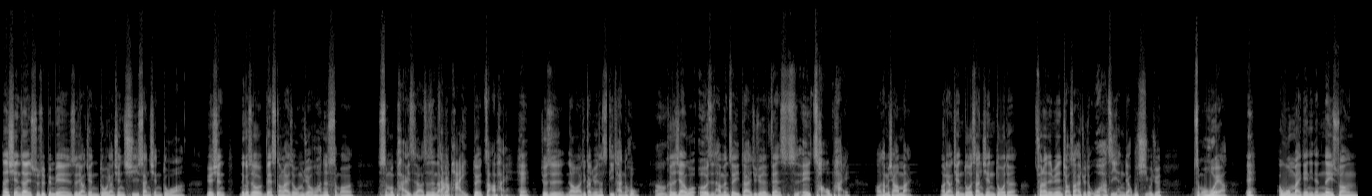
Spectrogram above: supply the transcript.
但是现在随随便便也是两千多、两千七、三千多啊。因为现那个时候 Vans 刚来的时候，我们觉得哇，那什么什么牌子啊？这是哪个杂牌，对杂牌，嘿，就是你知道吗？就感觉它是地摊货。嗯可是现在我儿子他们这一代就觉得 Vans 是诶潮牌，哦，他们想要买啊，两千多、三千多的，穿在那边脚上还觉得哇自己很了不起。我觉得怎么会啊？诶，啊，我买给你的那双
